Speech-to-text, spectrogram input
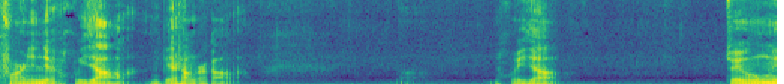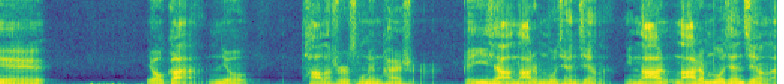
我说您得回家吧，您别上这儿干了，你回家。这个东西要干，你就踏踏实实从零开始，别一下拿这么多钱进来。你拿拿这么多钱进来，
